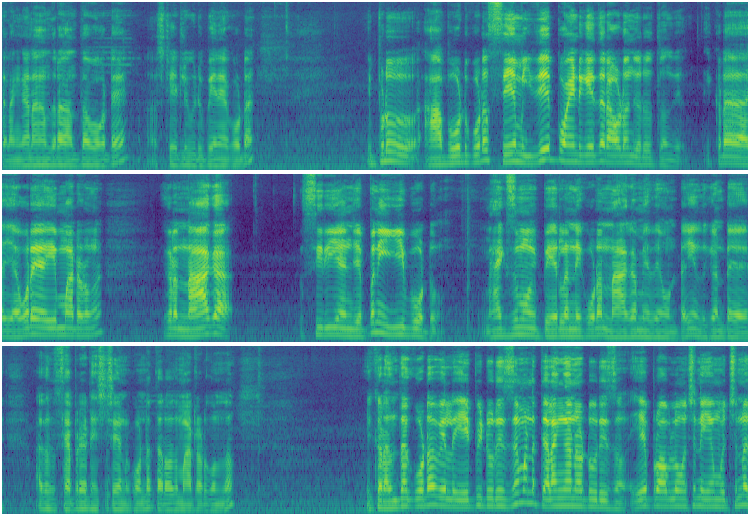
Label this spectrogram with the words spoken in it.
తెలంగాణ ఆంధ్ర అంతా ఒకటే స్టేట్లు విడిపోయినా కూడా. ఇప్పుడు ఆ బోర్డు కూడా సేమ్ ఇదే పాయింట్కి అయితే రావడం జరుగుతుంది. ఇక్కడ ఎవరు ఏం మాట్లాడడం ఇక్కడ నాగ సిరి అని చెప్పని ఈ బోటు. మ్యాక్సిమం ఈ పేర్లన్నీ కూడా నాగ మీదే ఉంటాయి. ఎందుకంటే అదొక సెపరేట్ హిస్టరీ అనుకుండా తర్వాత మాట్లాడుకుందాం. ఇక్కడంతా కూడా వీళ్ళ AP tourism and Telangana tourism ఏ ప్రాబ్లం వచ్చినా ఏం వచ్చినా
